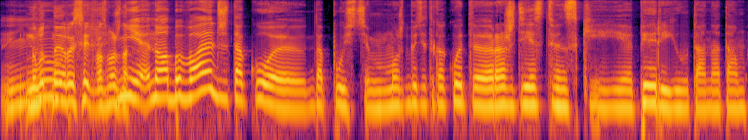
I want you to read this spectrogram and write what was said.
Ну, вот нейросеть, возможно... Не, ну а бывает же такое, допустим, может быть, это какой-то рождественский период, она там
